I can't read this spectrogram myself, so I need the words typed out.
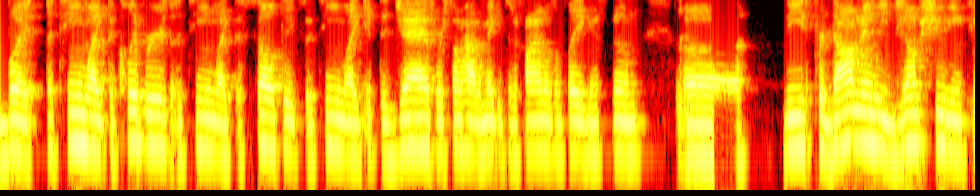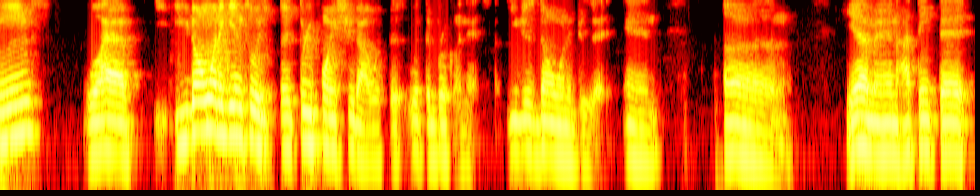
But a team like the Clippers, a team like the Celtics, a team like if the Jazz were somehow to make it to the finals and play against them, mm-hmm. uh, these predominantly jump shooting teams will have you don't want to get into a, a three point shootout with the with the Brooklyn Nets. You just don't want to do that. And uh, yeah, man, I think that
